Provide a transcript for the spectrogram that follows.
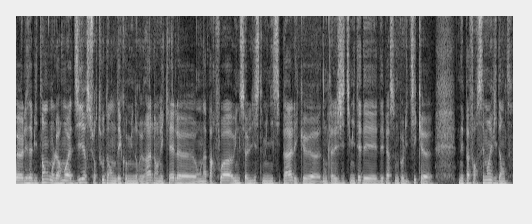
euh, les habitants ont leur mot à dire, surtout dans des communes rurales dans lesquelles euh, on a parfois une seule liste municipale et que donc la légitimité des, des personnes politiques n'est pas forcément évidente.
